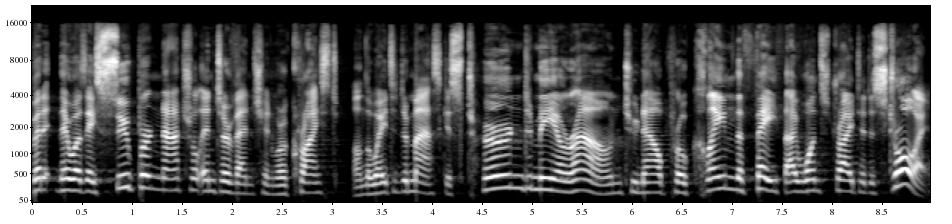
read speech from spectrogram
But it, there was a supernatural intervention where Christ, on the way to Damascus, turned me around to now proclaim the faith I once tried to destroy.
